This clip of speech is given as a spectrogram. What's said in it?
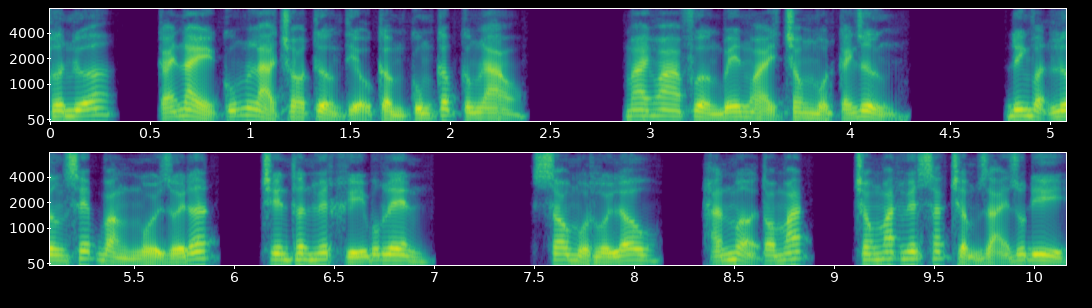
Hơn nữa, cái này cũng là cho tưởng tiểu cầm cung cấp công lao. Mai hoa phường bên ngoài trong một cánh rừng. Đinh vận lương xếp bằng ngồi dưới đất, trên thân huyết khí bốc lên sau một hồi lâu, hắn mở to mắt, trong mắt huyết sắc chậm rãi rút đi.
